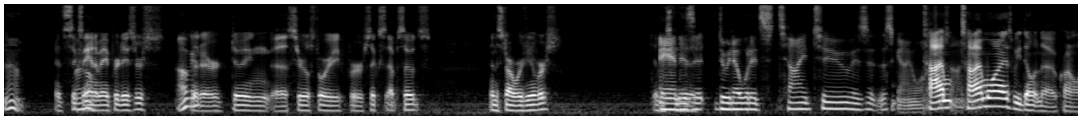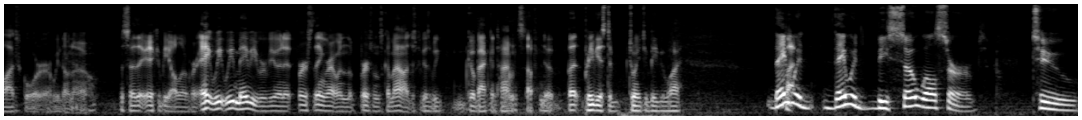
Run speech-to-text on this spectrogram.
No. It's six anime producers Okay. that are doing a serial story for six episodes in the Star Wars universe. It And is good. it? Do we know what it's tied to? Is it this guy? time time wise? We don't know chronological order. We don't know, so it could be all over. Hey, we, we may be reviewing it first thing right when the first ones come out, just because we go back in time and stuff and do it. But previous to twenty two BBY, They But- would they would be so well served to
